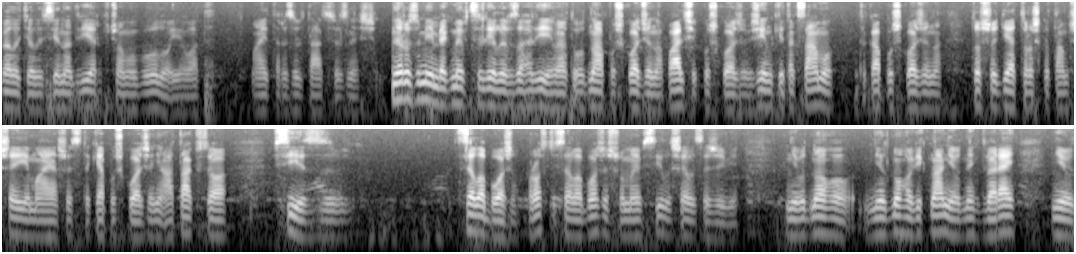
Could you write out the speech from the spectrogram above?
вилетіли всі на двір, в чому було, і от маєте результат, все знищено. Не розуміємо, як ми вціліли взагалі. Одна пошкоджена, пальчик пошкоджений, жінки так само така пошкоджена. То, що дід трошки там шиї має щось таке пошкодження, а так все, всі сила Божа, просто сила Божа, що ми всі лишилися живі. Ні одного, ні одного вікна, ні одних дверей, ні,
